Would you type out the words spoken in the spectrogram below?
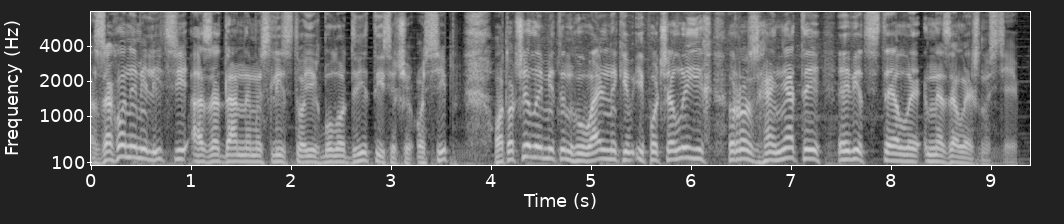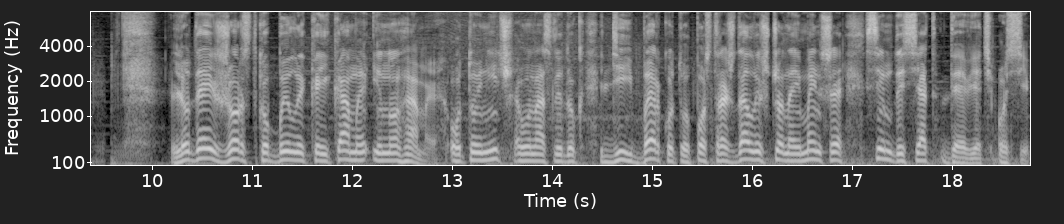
загони міліції, а за даними слідства їх було дві тисячі осіб, оточили мітингувальників і почали їх розганяти від стели незалежності. Людей жорстко били кийками і ногами. У ту ніч унаслідок дій Беркуту постраждали щонайменше 79 осіб.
